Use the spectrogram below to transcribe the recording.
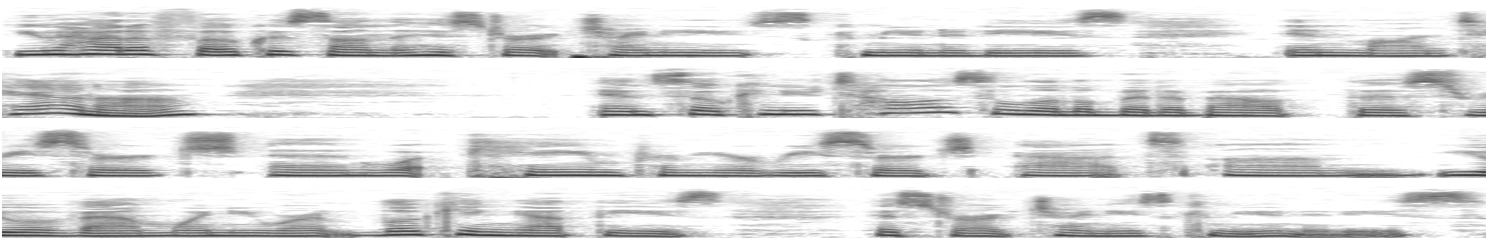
You had a focus on the historic chinese communities in montana and so, can you tell us a little bit about this research and what came from your research at um, U of M when you were looking at these historic Chinese communities?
